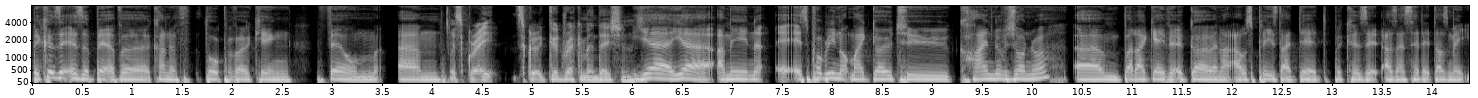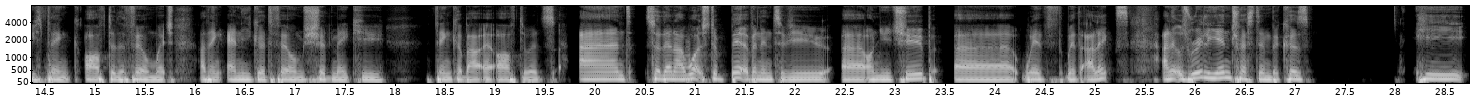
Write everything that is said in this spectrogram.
because it is a bit of a kind of thought provoking film. Um, it's great. It's a Good recommendation. Yeah, yeah. I mean, it's probably not my go to kind of genre, um, but I gave it a go and I, I was pleased I did because it, as I said, it does make you think after the film, which I think any good film should make you think about it afterwards. And so then I watched a bit of an interview uh, on YouTube uh, with with Alex, and it was really interesting because he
